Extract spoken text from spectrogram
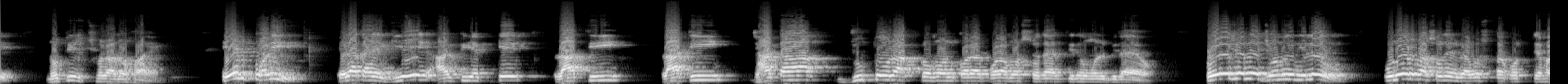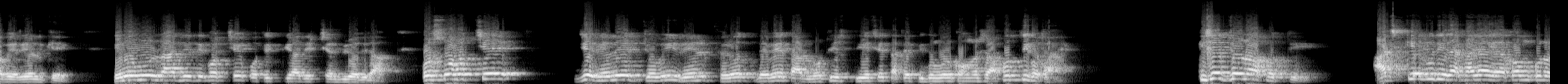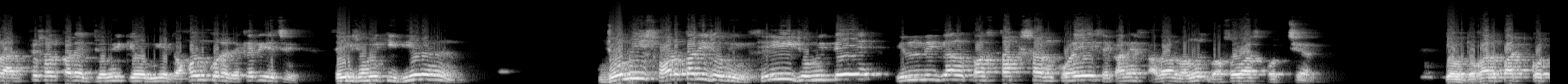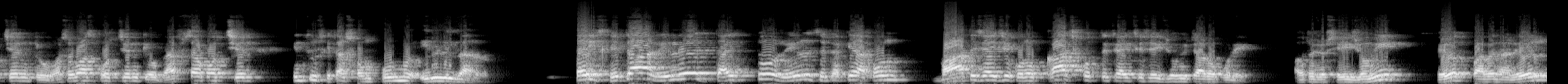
নোটিশ ঝোলানো হয়। এরপরই এলাকায় গিয়ে আরপিএফ কে লাঠি লাঠি, ঝাঁটা, জুতোর আক্রমণ করার পরামর্শ দেন তৃণমূল বিধায়ক। প্রয়োজনে জমি নিলেও পুনর্বাসনের ব্যবস্থা করতে হবে রেলকে। তৃণমূল রাজনীতি করছে, প্রতিক্রিয়া দিচ্ছেন বিরোধীরা। প্রশ্ন হচ্ছে যে রেলের জমি রেল ফেরত দেবে, তার নোটিশ দিয়েছে, তাতে তৃণমূল কংগ্রেসের আপত্তি কোথায়? কিসের জন্য আপত্তি? আজকে যদি দেখা যায় এরকম কোন রাজ্য সরকারের জমি কেউ নিয়ে দখল করে রেখে দিয়েছে, সেই জমি কি দিয়ে দেবেন? জমি, সরকারি জমি, সেই জমিতে ইলিগাল কনস্ট্রাকশন করে সেখানে সাধারণ মানুষ বসবাস করছেন। কেউ দোকানপাট করছেন, কেউ বসবাস করছেন, কেউ ব্যবসা করছেন, কিন্তু সেটা সম্পূর্ণ ইলিগাল তাই সেটা রেলের দায়িত্ব, রেল সেটাকে এখন বাড়াতে চাইছে, কোনো কাজ করতে চাইছে সেই জমিটার ওপরে। অথচ সেই জমি ফেরত পাবে না রেল,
